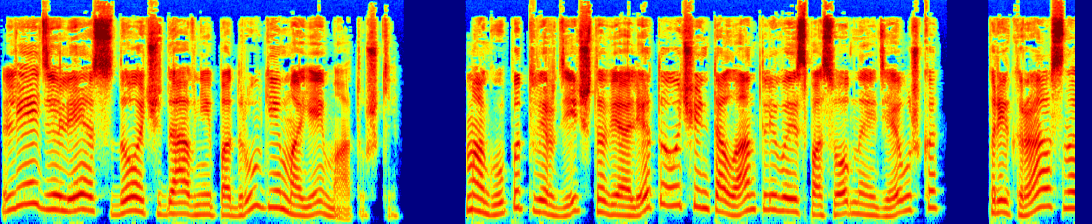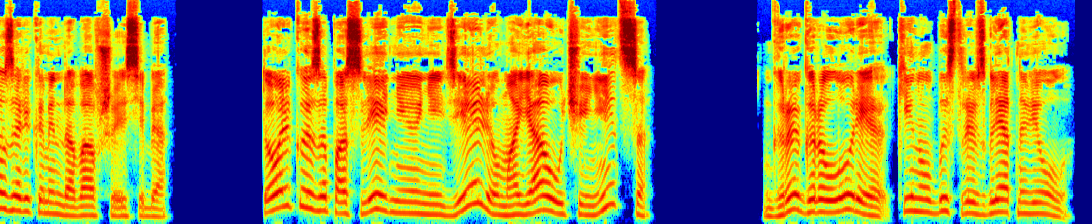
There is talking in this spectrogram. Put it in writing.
«Леди Лес, дочь давней подруги моей матушки. Могу подтвердить, что Виолетта очень талантливая и способная девушка, прекрасно зарекомендовавшая себя. Только за последнюю неделю моя ученица...» Грегор Лори кинул быстрый взгляд на Виолу.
